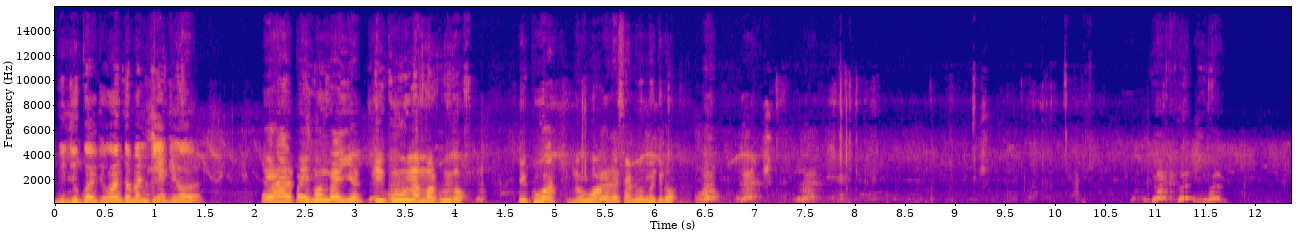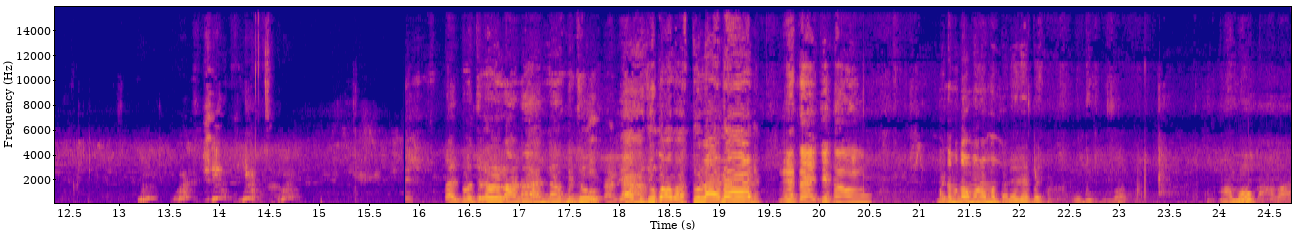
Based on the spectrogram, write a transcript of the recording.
બીજું કોઈ જોવાનું તો મને કહેજો એ હાર પછી મંગાવીએ શીખવું છે મરચું તો. શીખવું? જોવા. અરે સાડવો મેં કીધો કાલ લાના બીજું આ બીજું કોઈ વસ્તુ લાવ ને હેડ નેતા જ ખાવાનું. મેં તમને અમન અમન કરે છે ભાઈ ખાવા?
